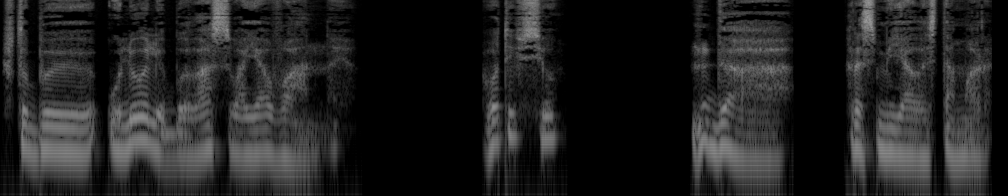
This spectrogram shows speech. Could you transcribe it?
чтобы у Лёли была своя ванная. Вот и все. — Да, — рассмеялась Тамара,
